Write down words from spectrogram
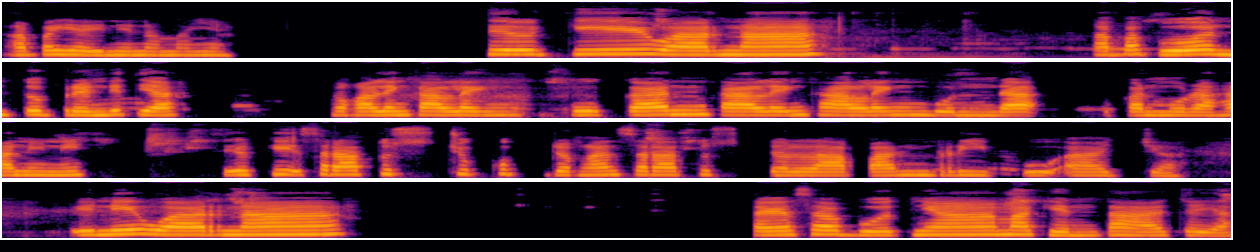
apa ya ini namanya? Silky warna apa bun? Tuh branded ya. Kaleng-kaleng. Bukan kaleng-kaleng bunda bukan murahan ini. Silky 100 cukup dengan 108.000 aja. Ini warna saya sebutnya magenta aja ya.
